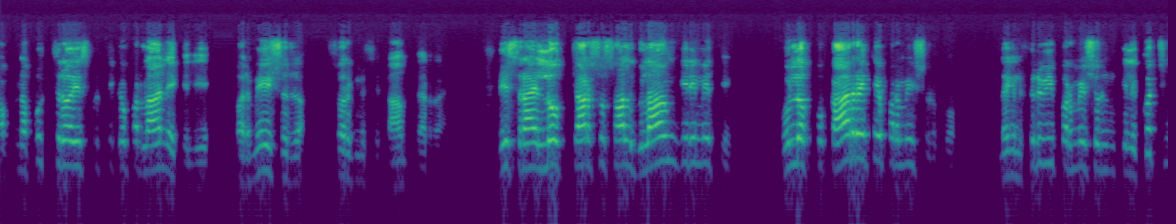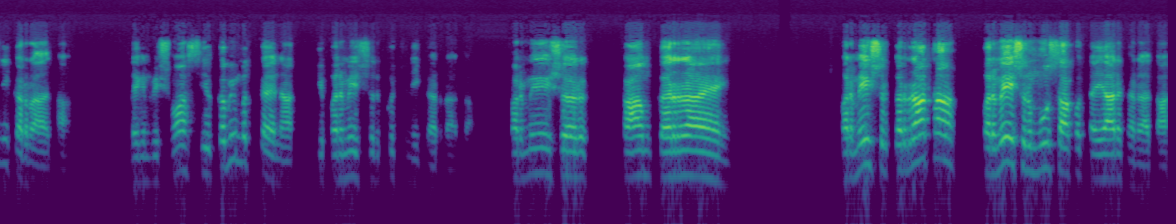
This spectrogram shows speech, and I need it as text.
अपना पुत्र इस पृथ्वी के ऊपर लाने के लिए परमेश्वर स्वर्ग में से काम कर रहा है। इसराइल लोग 400 साल गुलामगिरी में थे। उन लोग पुकार रहे थे परमेश्वर को, लेकिन फिर भी परमेश्वर उनके लिए कुछ नहीं कर रहा था। लेकिन विश्वास ये कभी मत कहना कि परमेश्वर कुछ नहीं कर रहा था। परमेश्वर काम कर रहा है। परमेश्वर कर रहा था, परमेश्वर मूसा को तैयार कर रहा था,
